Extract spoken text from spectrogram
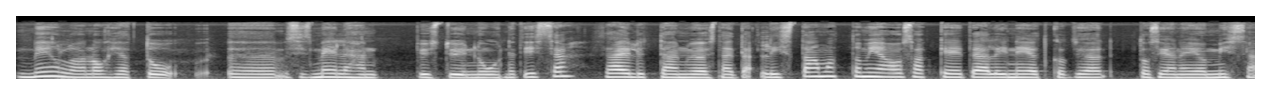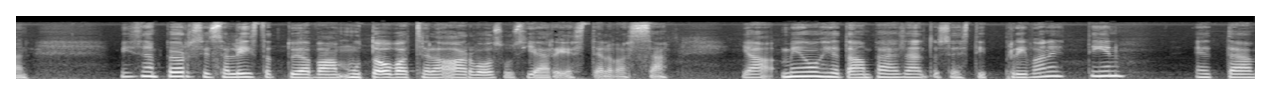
Me ollaan ohjattu, siis meillähän pystyy Nuhnetissä säilyttämään myös näitä listaamattomia osakkeita, eli ne, jotka tosiaan ei ole missään, missään pörssissä listattuja, vaan, mutta ovat siellä arvoosuusjärjestelmässä. Ja me ohjataan pääsääntöisesti Privanettiin, että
